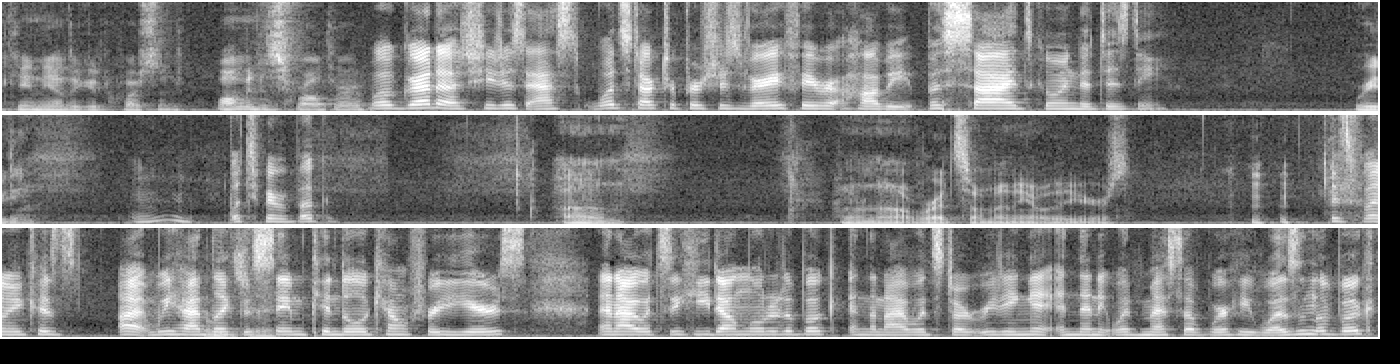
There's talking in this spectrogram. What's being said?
Okay, any other good questions? Want me to scroll through? Well, Greta, she just asked, "What's Dr. Purser's very favorite hobby besides going to Disney?" Reading. Mm. What's your favorite book? Um, I don't know. I've read so many over the years. It's funny because we had like the same Kindle account for years, and I would see he downloaded a book, and then I would start reading it, and then it would mess up where he was in the book.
